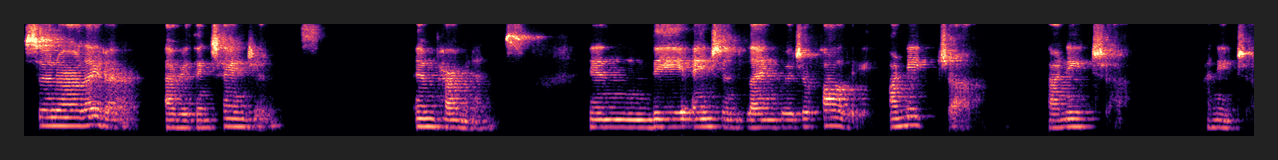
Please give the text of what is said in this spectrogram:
sooner or later, everything changes. Impermanence. In the ancient language of Pali, anicca, anicca, anicca.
